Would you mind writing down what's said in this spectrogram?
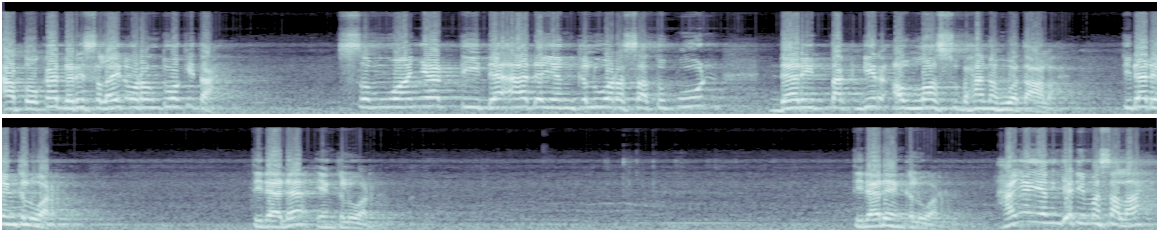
Ataukah dari selain orang tua kita? Semuanya tidak ada yang keluar satupun dari takdir Allah Subhanahu wa taala. Tidak ada yang keluar. Tidak ada yang keluar. Tidak ada yang keluar. Hanya yang jadi masalah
